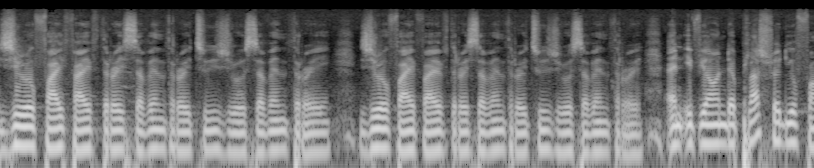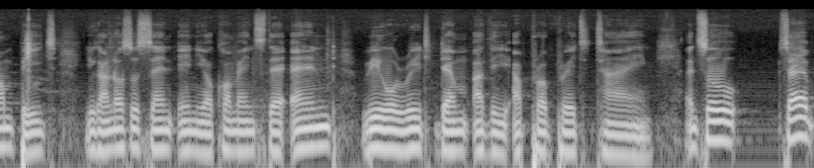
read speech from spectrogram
0553732073, 0553732073. And if you're on the Plus Radio fan page, you can also send in your comments there and we will read them at the appropriate time. And so, sir,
